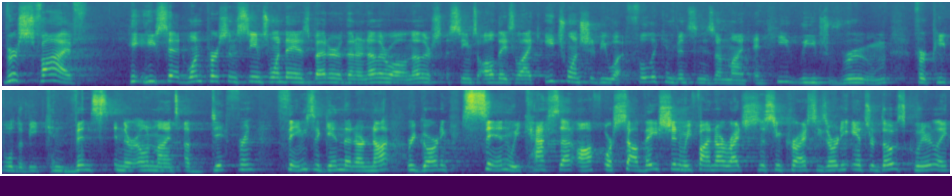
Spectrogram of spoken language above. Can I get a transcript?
verse 5 he, he said, One person seems one day is better than another, while another seems all days alike. Each one should be what? Fully convinced in his own mind. And he leaves room for people to be convinced in their own minds of different things, again, that are not regarding sin. We cast that off. Or salvation, we find our righteousness in Christ. He's already answered those clearly.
